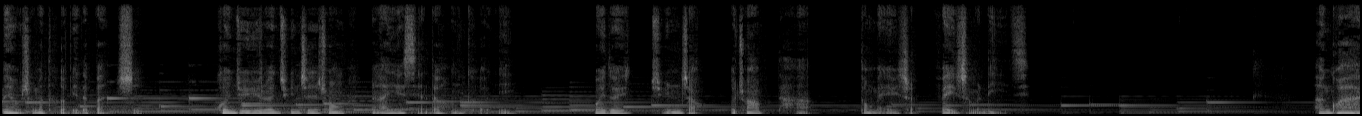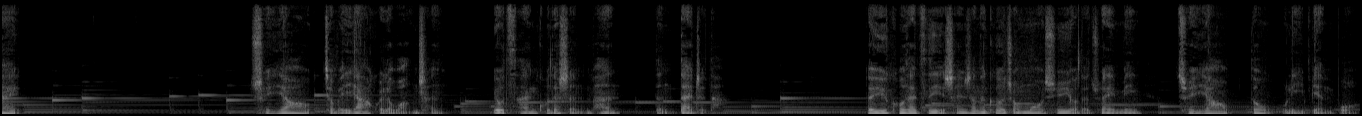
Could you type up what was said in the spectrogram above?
没有什么特别的本事，混居于人群之中本来也显得很可疑。卫队寻找和抓捕他，都没什费什么力气。很快，水妖就被押回了王城，有残酷的审判等待着他。对于扣在自己身上的各种莫须有的罪名，水妖都无力辩驳，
